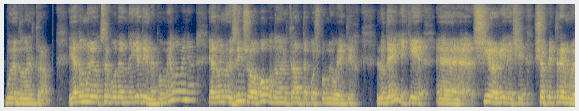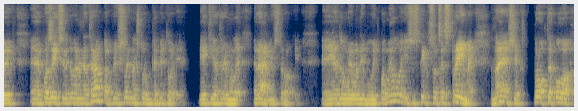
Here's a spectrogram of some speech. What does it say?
буде Дональд Трамп. Я думаю, це буде не єдине помилування. Я думаю, з іншого боку, Дональд Трамп також помилує тих людей, які е, щиро вірячи, що підтримують е, позицію Дональда Трампа, прийшли на штурм Капітолія, які отримали реальні строки. Е, Я думаю, вони будуть помилувані, суспільство це сприйме. Знаєш, як крок такого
